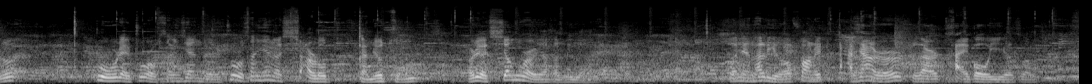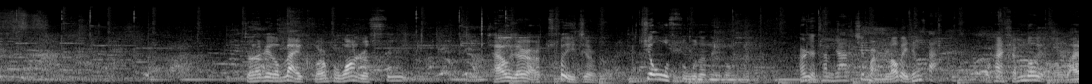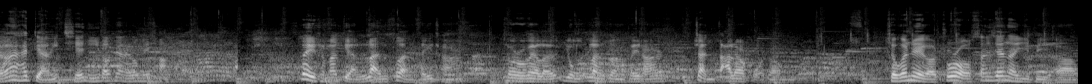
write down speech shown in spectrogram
不如这猪肉三鲜的。猪肉三鲜的馅儿都感觉足，而且香味儿也很厉害。关键它里头放这大虾仁儿实在是太够意思了。就它这个外壳不光是酥，还有一点点脆劲儿，焦酥的那东西。而且他们家基本上是老北京菜，我看什么都有。我原来还点了一茄泥，到现在都没上。为什么点烂蒜肥肠？就是为了用烂蒜肥肠蘸大料火烧。就跟这个猪肉三鲜的一比啊，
